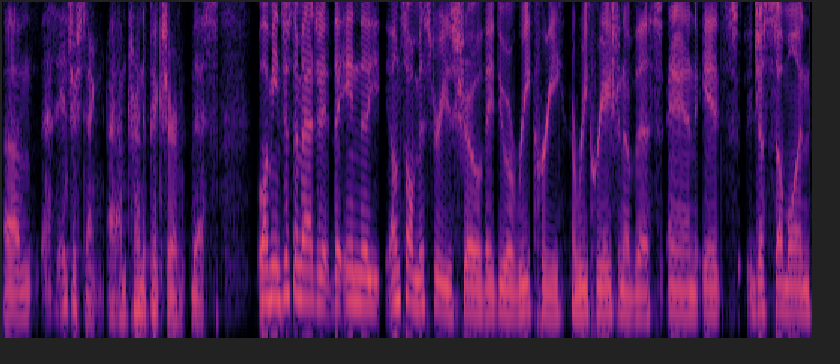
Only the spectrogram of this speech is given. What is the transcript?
um, that's interesting. I, I'm trying to picture this. Well, I mean, just imagine that in the Unsolved Mysteries show, they do a recre, a recreation of this, and it's just someone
